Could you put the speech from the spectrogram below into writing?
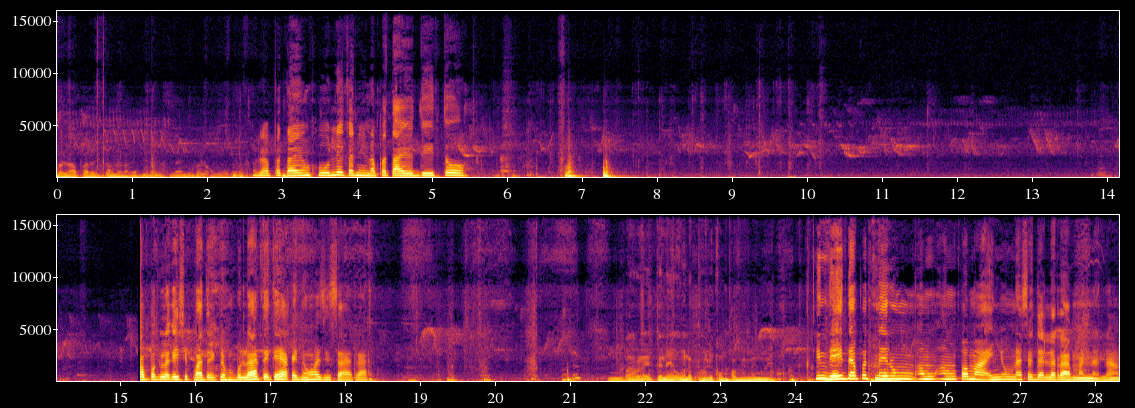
Wala pa rin kami nakikita sila. Hindi pala meron. Wala pa tayong huli. Kanina pa tayo dito. Kapaglagay si Patrick ng bulate kaya kinuha si Sarah. Parang ito na yung una't huli kong pamimingwit. Hindi, dapat merong ang, ang pamain yung nasa dalaraman na lang.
